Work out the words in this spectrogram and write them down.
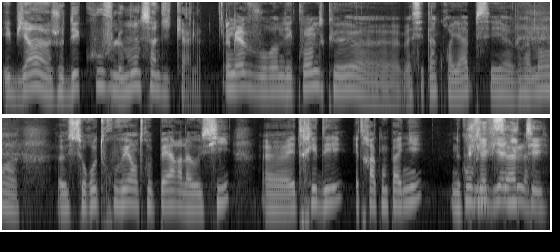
eh bien, je découvre le monde syndical. Et là, vous vous rendez compte que bah, c'est incroyable. C'est vraiment se retrouver entre pairs là aussi, être aidé, être accompagné convivialité.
